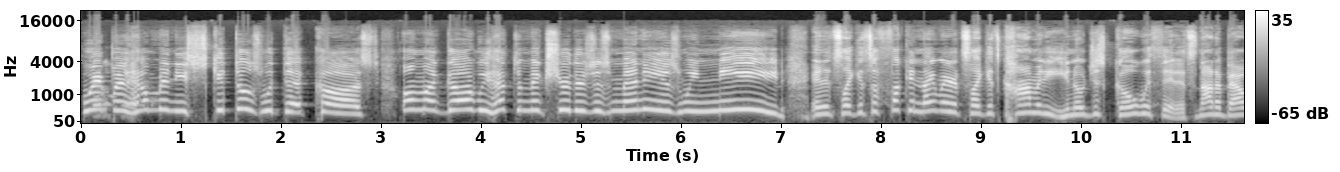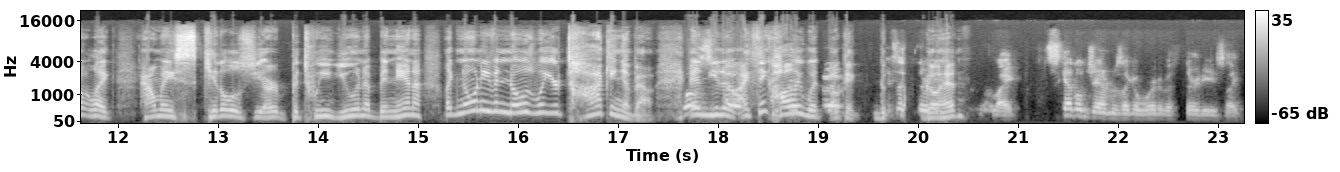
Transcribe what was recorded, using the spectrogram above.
wait, but how many skittles would that cost? Oh my god, we have to make sure there's as many as we need, and it's like it's a fucking nightmare. It's like it's comedy, you know. Just go with it. It's not about like how many skittles are between you and a banana. Like no one even knows what you're talking about. Well, and you know, I think Hollywood. Okay, g- it's a 30s, go ahead. Like Skittle Jam is like a word of a 30s. Like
